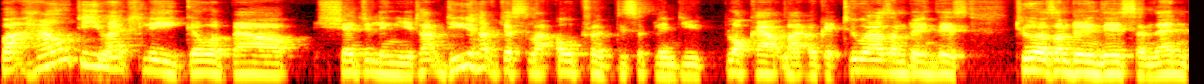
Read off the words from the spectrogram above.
But how do you actually go about scheduling your time? Do you have just like ultra discipline? Do you block out like, okay, two hours I'm doing this, two hours I'm doing this, and then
